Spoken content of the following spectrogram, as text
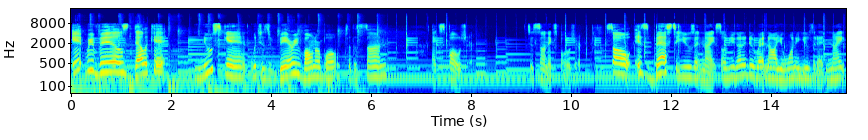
It reveals delicate new skin, which is very vulnerable to the sun exposure. To sun exposure. So it's best to use at night. So if you're going to do retinol, you want to use it at night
